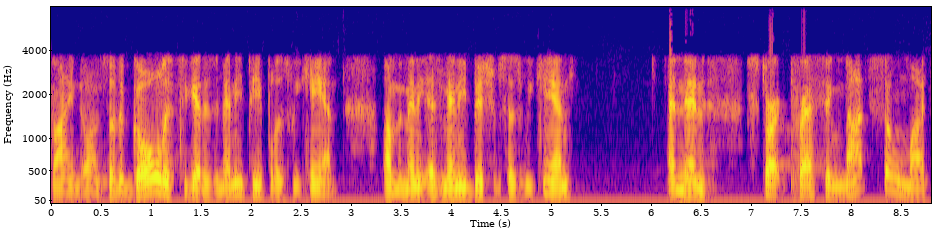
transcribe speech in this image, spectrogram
signed on. So the goal is to get as many people as we can um, many, as many bishops as we can, and then start pressing not so much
